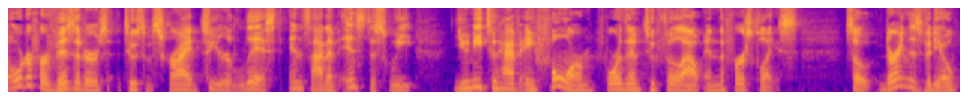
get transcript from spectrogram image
order for visitors to subscribe to your list inside of InstaSuite, you need to have a form for them to fill out in the first place. So during this video,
